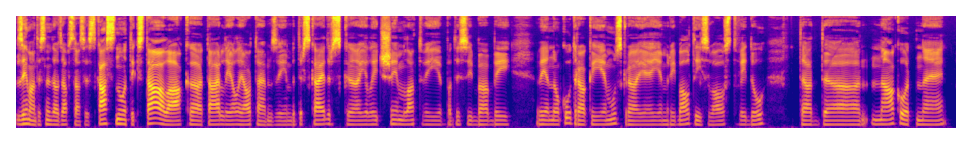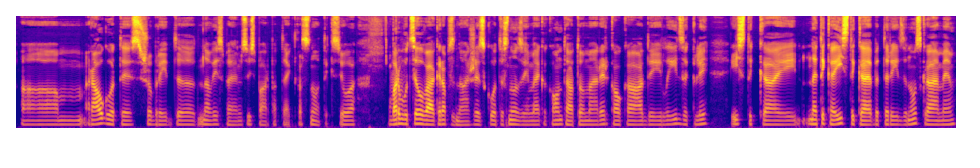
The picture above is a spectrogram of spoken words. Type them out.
Ziemā tas nedaudz apstāsies. Kas notiks tālāk, tā ir liela jautājuma zīme. Bet ir skaidrs, ka ja līdz šim Latvija patiesībā bija viena no kūtrākajiem uzkrājējiem arī Baltijas valstu vidū, tad uh, nākotnē Um, raugoties, šobrīd uh, nav iespējams vispār pateikt, kas notiks. Jo varbūt cilvēki ir apzinājušies, ko tas nozīmē, ka kontā tomēr ir kaut kādi līdzekļi iztikai, ne tikai iztikai, bet arī uzkrājumiem.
